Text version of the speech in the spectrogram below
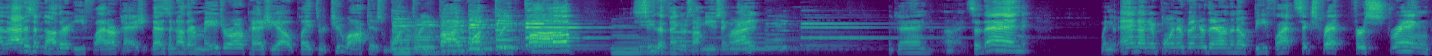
Now that is another E flat arpeggio. That is another major arpeggio played through two octaves. One, three, five, one, three, five. See the fingers I'm using, right? Okay, all right. So then, when you end on your pointer finger there on the note B flat, six fret, first string,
